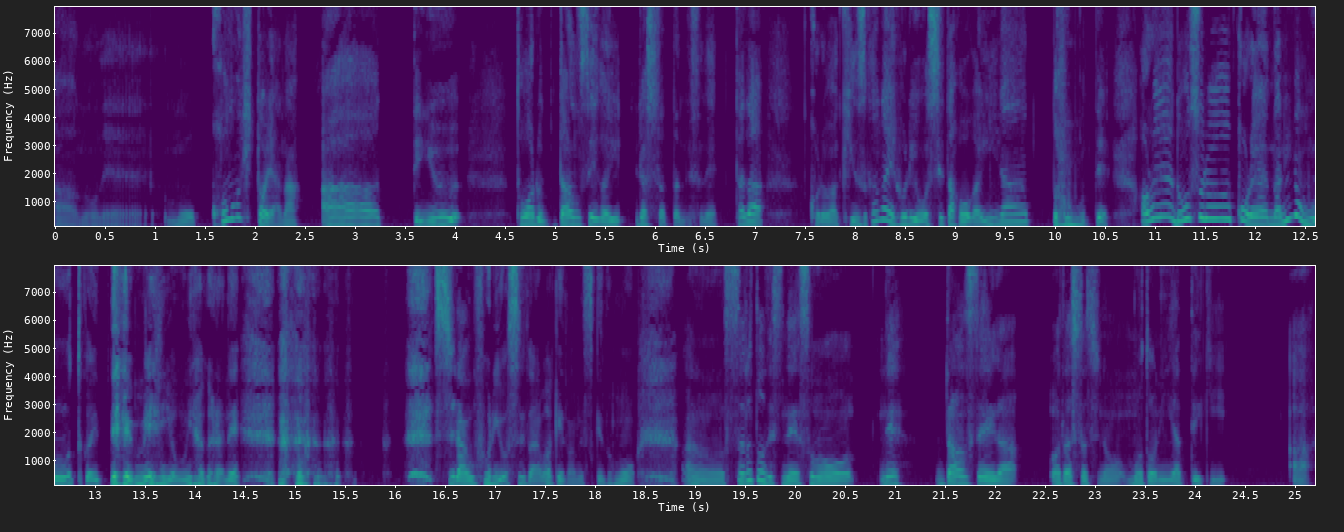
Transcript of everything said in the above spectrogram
あのね、もうこの人やな、あーっていう、とある男性がいらっしゃったんですね。ただ、これは気づかないふりをしてた方がいいなと思って、あれどうする？これ何飲む？とか言って メニューを見ながらね 知らんふりをしてたわけなんですけども、あの、するとですね、そのね、男性が私たちの元にやってき、あ、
